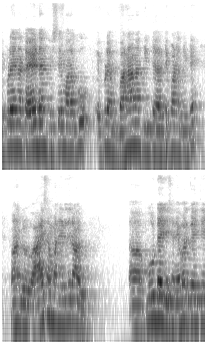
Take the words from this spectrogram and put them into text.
ఎప్పుడైనా టైర్డ్ అనిపిస్తే మనకు ఎప్పుడైనా బనానా తింటే అరటి పండు తింటే మనకు ఆయాసం అనేది రాదు. పూర్ డైజెషన్. ఎవరికైతే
